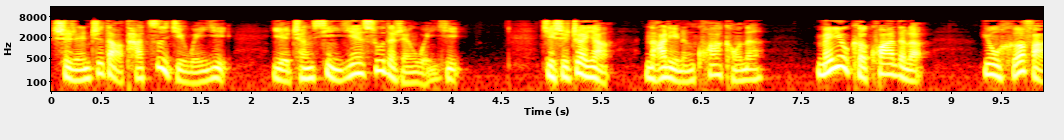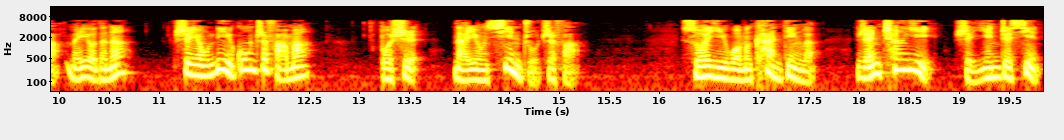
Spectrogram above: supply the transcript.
使人知道他自己为义，也称信耶稣的人为义。即使这样，哪里能夸口呢？没有可夸的了。用合法没有的呢？是用立功之法吗？不是。乃用信主之法，所以我们看定了人称义是因着信，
